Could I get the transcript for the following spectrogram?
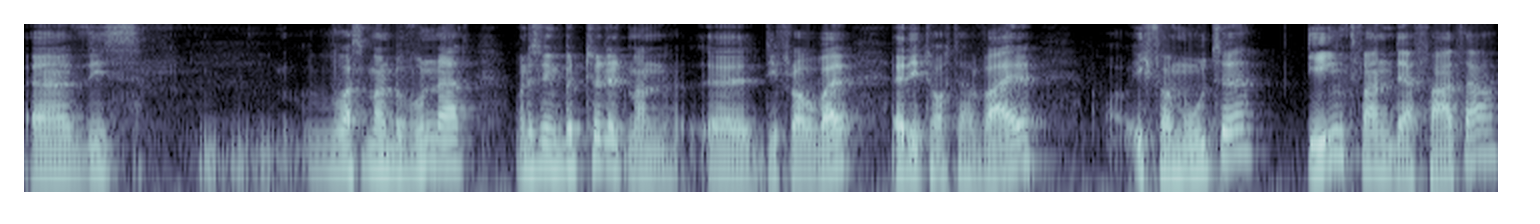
äh, sie ist, was man bewundert und deswegen betüttelt man äh, die Frau, weil, äh, die Tochter, weil ich vermute, irgendwann der Vater,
